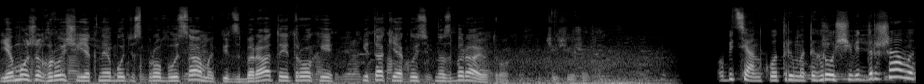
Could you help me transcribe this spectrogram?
Я може гроші як-небудь спробую сам підзбирати трохи, і так якось назбираю трохи. Обіцянку отримати гроші від держави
